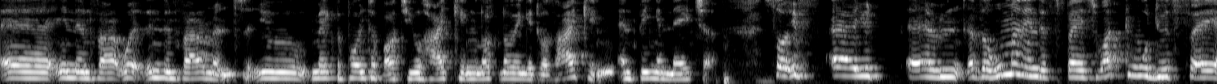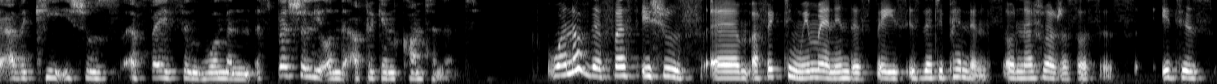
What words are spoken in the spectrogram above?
uh, in envir- in environment. You make the point about you hiking, not knowing it was hiking, and being in nature. So, if uh, you, um, as a woman in the space, what would you say are the key issues facing women, especially on the African continent? One of the first issues um, affecting women in the space is the dependence on natural resources. It is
